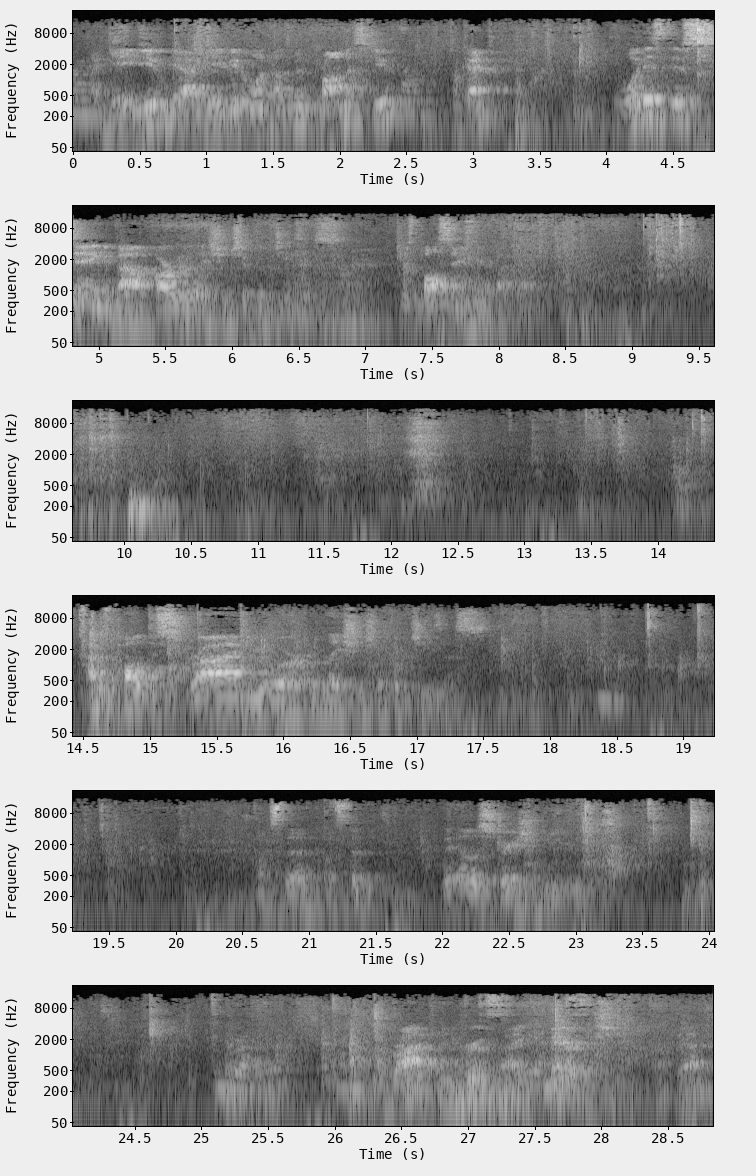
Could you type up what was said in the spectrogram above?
I gave you, yeah, I gave you to one husband, promised you. Okay? What is this saying about our relationship with Jesus? What's Paul saying here about that? How does Paul describe your relationship with Jesus? What's the what's the, the illustration he uses? A bride and a groom, right? Yeah. Marriage. Yeah?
